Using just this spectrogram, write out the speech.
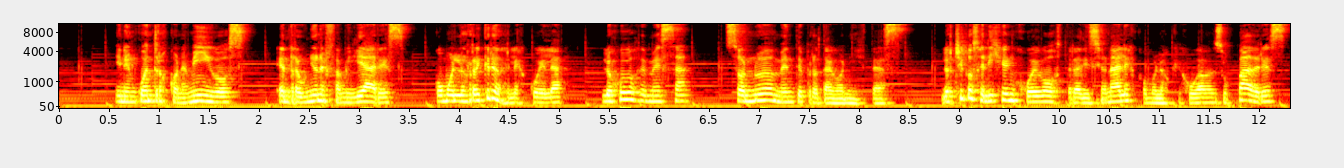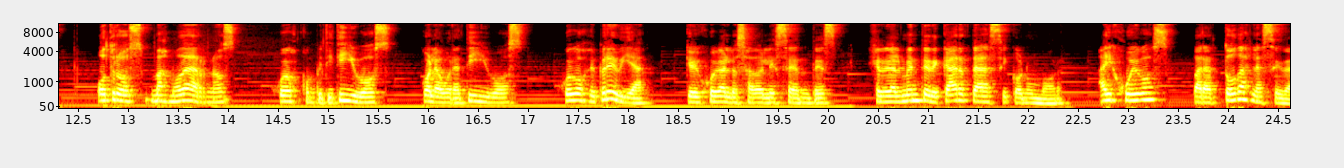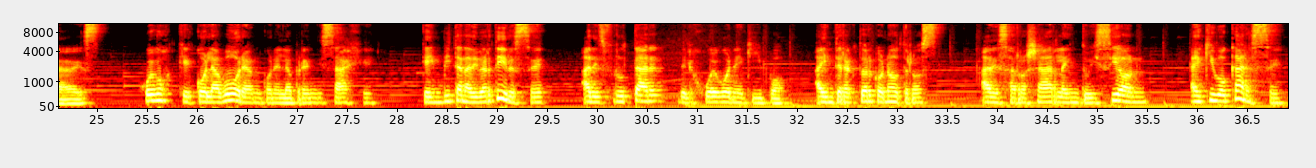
En encuentros con amigos, en reuniones familiares, como en los recreos de la escuela, los juegos de mesa son nuevamente protagonistas. Los chicos eligen juegos tradicionales como los que jugaban sus padres, otros más modernos, juegos competitivos, colaborativos, juegos de previa que hoy juegan los adolescentes, generalmente de cartas y con humor. Hay juegos para todas las edades, juegos que colaboran con el aprendizaje, que invitan a divertirse, a disfrutar del juego en equipo, a interactuar con otros, a desarrollar la intuición, a equivocarse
